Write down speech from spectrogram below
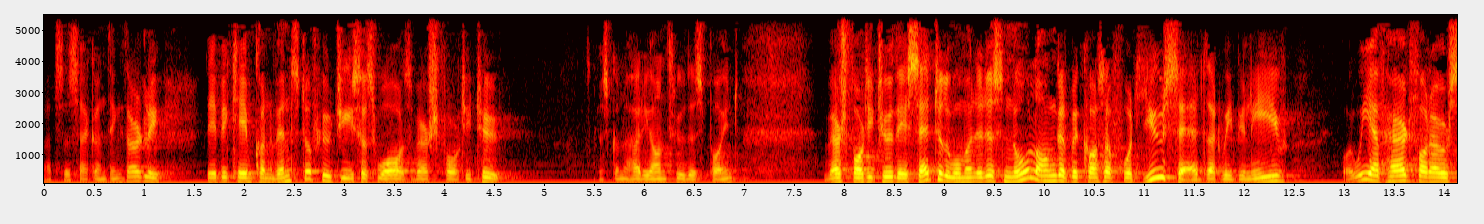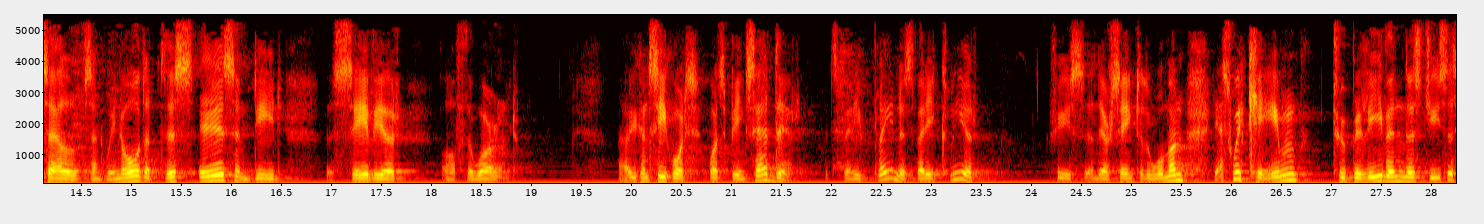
That's the second thing. Thirdly, they became convinced of who Jesus was, verse 42. I'm just going to hurry on through this point. Verse 42 They said to the woman, It is no longer because of what you said that we believe, for we have heard for ourselves, and we know that this is indeed the Saviour of the world. Now you can see what, what's being said there. It's very plain, it's very clear. She's, they're saying to the woman, Yes, we came to believe in this Jesus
